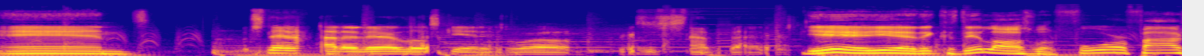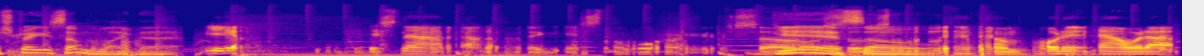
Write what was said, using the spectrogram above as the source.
And Snap out of their little skid as well. Grizzlies snapped out yeah, yeah, because they lost what four or five straight, something like that. Yeah. They not out of it against the Warriors. So, Yeah, so, so- them holding it down without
